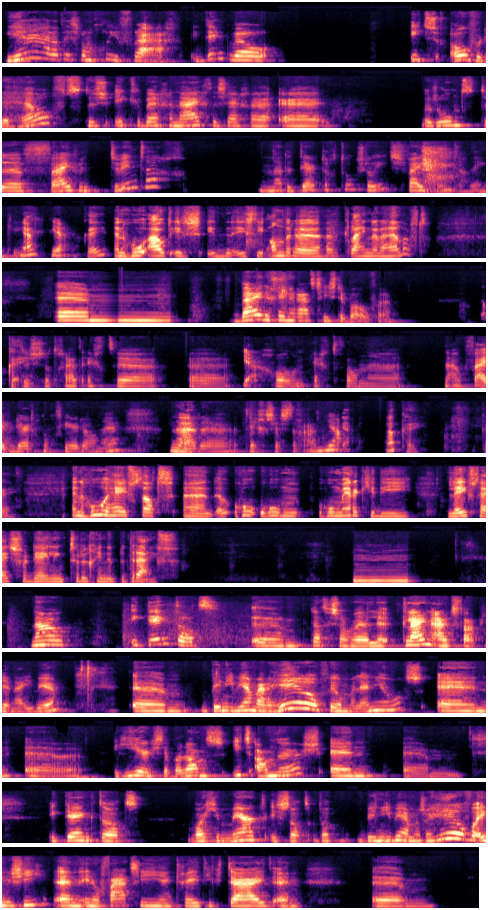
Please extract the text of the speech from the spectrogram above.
Ja, dat is wel een goede vraag. Ik denk wel iets over de helft. Dus ik ben geneigd te zeggen eh, rond de 25 naar de 30 toe, zoiets. 25, denk ik. Ja? ja. Oké. En hoe oud is, is die andere kleinere helft? Um, beide generaties erboven. Oké. Dus dat gaat echt, uh, uh, ja, gewoon echt van, uh, nou, 35 ongeveer dan, hè, naar ja. tegen 60 aan. Ja. ja. Oké. Okay. Oké. En hoe heeft dat, hoe, hoe, hoe merk je die leeftijdsverdeling terug in het bedrijf? Mm, nou, ik denk dat, um, dat is dan een klein uitstapje naar IBM. Um, binnen IBM waren heel veel millennials en uh, hier is de balans iets anders. En um, ik denk dat wat je merkt is dat wat binnen IBM was er heel veel energie en innovatie en creativiteit. En,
